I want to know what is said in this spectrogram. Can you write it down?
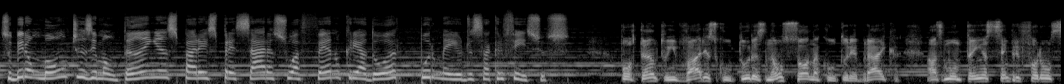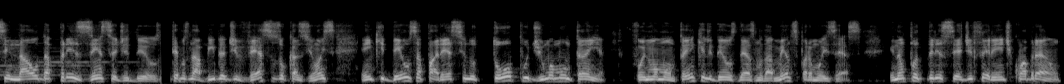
subiram montes e montanhas para expressar a sua fé no Criador por meio de sacrifícios. Portanto, em várias culturas, não só na cultura hebraica, as montanhas sempre foram um sinal da presença de Deus. Temos na Bíblia diversas ocasiões em que Deus aparece no topo de uma montanha. Foi numa montanha que ele deu os Dez Mandamentos para Moisés. E não poderia ser diferente com Abraão.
